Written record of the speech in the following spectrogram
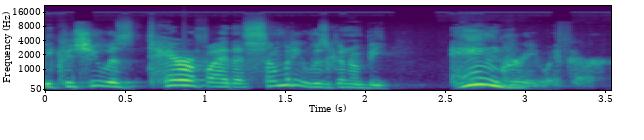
because she was terrified that somebody was going to be angry with her.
